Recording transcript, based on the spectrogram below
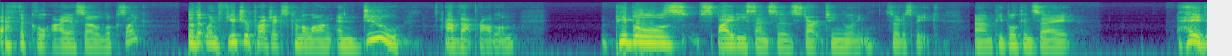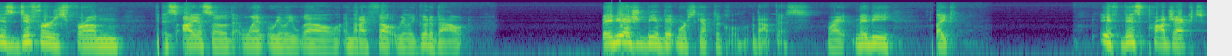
ethical ISO looks like, so that when future projects come along and do have that problem, people's spidey senses start tingling, so to speak. Um, people can say, hey, this differs from this ISO that went really well and that I felt really good about. Maybe I should be a bit more skeptical about this, right? Maybe like if this project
